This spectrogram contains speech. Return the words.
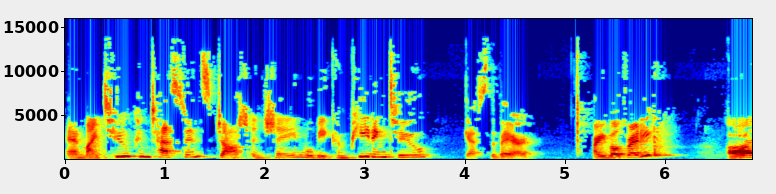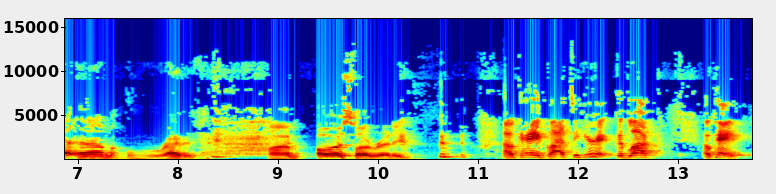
And my two contestants, Josh and Shane, will be competing to guess the bear. Are you both ready? I am ready. I'm also ready. okay, glad to hear it. Good luck. Okay,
